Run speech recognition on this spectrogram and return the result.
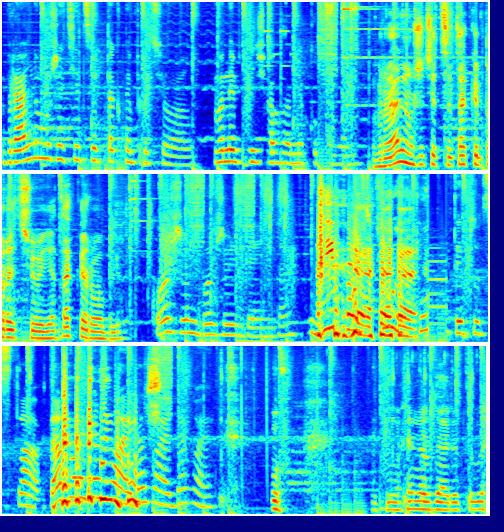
В реальному житті це б так не працювало. Вони б нічого не купували. В реальному житті це так і працює, я так і роблю. Кожен божий день, да? Іди працюй, ти тут став. Давай, давай, давай, давай. Думаю, я не вдарю тебе.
